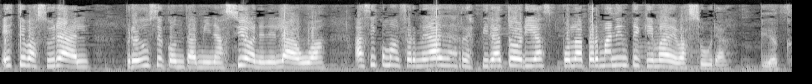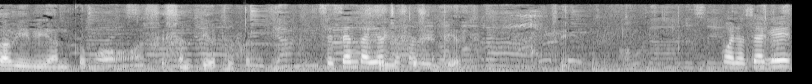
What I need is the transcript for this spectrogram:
Este basural produce contaminación en el agua, así como enfermedades respiratorias por la permanente quema de basura. y acá vivían como 68 familias 68 Sí, familias. 68 sí. Bueno, o sea que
